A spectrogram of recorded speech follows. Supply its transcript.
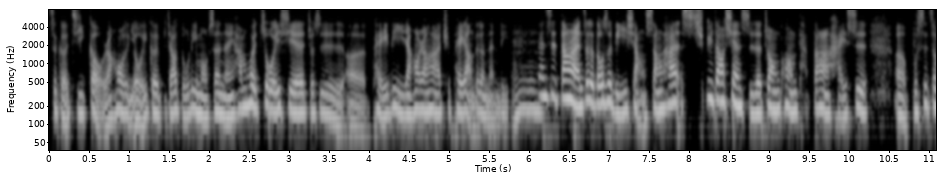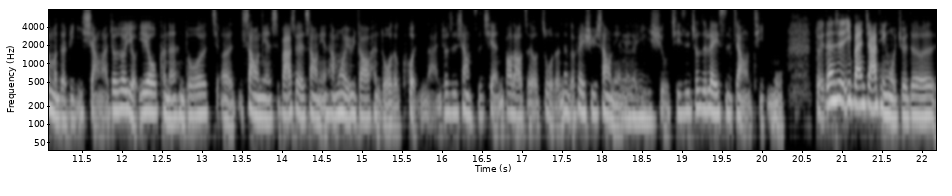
这个机构，然后有一个比较独立谋生能力，他们会做一些就是呃培力，然后让他去培养这个能力。但是当然这个都是理想上，他遇到现实的状况，他当然还是呃不是这么的理想啊。就是说有也有可能很多呃少年十八岁的少年他们会遇到很多的困难，就是像之前报道者有做的那个废墟少年那个 issue，其实就是类似这样的题目。对，但是一般家庭我觉得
